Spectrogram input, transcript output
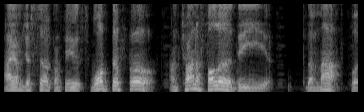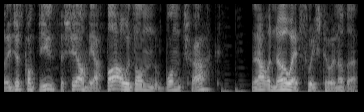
I am just so confused. What the fuck? I'm trying to follow the the map, but it just confused the shit on me. I thought I was on one track. Then out of nowhere switched to another.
